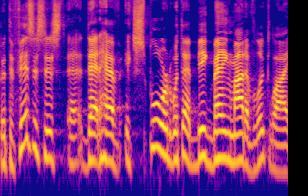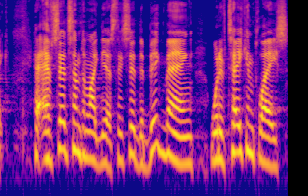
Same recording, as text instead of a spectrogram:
But the physicists uh, that have explored what that Big Bang might have looked like have said something like this They said the Big Bang would have taken place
